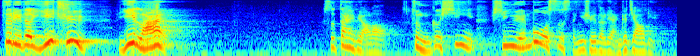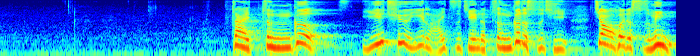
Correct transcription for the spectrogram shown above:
这里的一去一来。”是代表了整个新新约末世神学的两个焦点，在整个一去一来之间的整个的时期，教会的使命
